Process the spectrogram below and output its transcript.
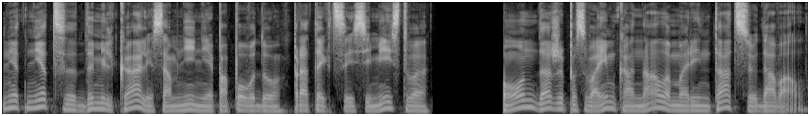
Нет-нет, домелькали сомнения по поводу протекции семейства. Он даже по своим каналам ориентацию давал.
